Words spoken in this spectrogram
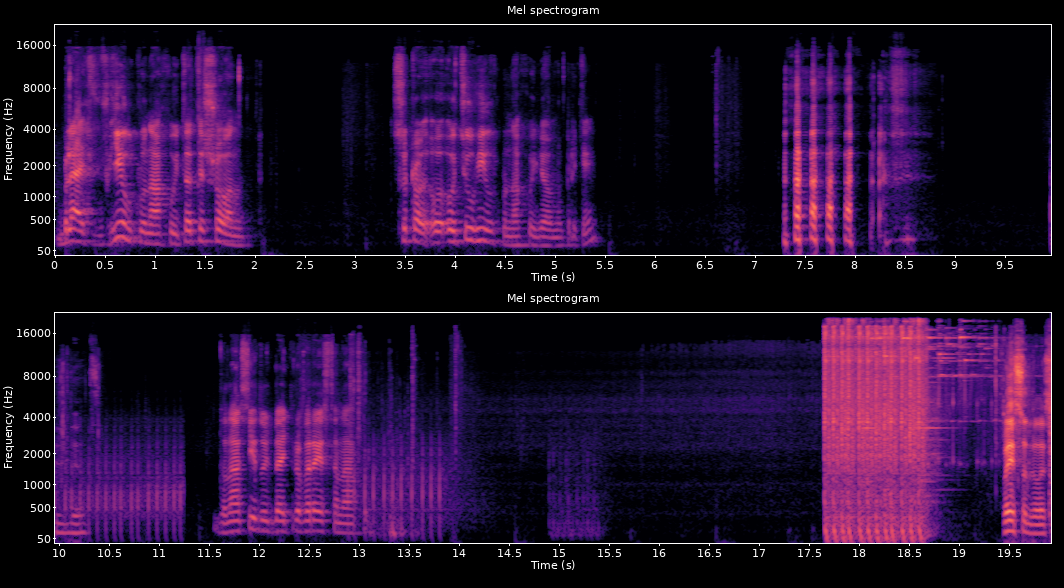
Блять, в гілку нахуй, та ти шо? Сука, о- оцю гілку нахуй йовну, прикинь. Піздець. До нас їдуть, блять, роверисти нахуй. Висадились.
